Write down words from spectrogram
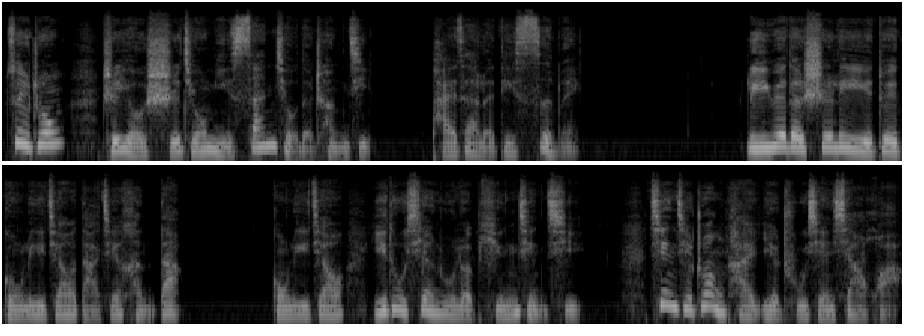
最终只有十九米三九的成绩，排在了第四位。里约的失利对巩立姣打击很大，巩立姣一度陷入了瓶颈期，竞技状态也出现下滑，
